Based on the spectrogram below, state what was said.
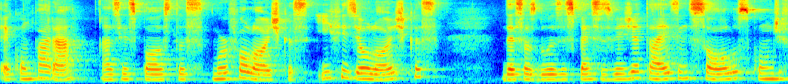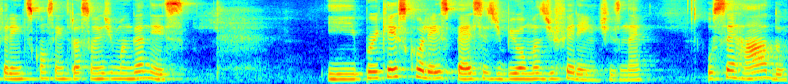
é comparar as respostas morfológicas e fisiológicas dessas duas espécies vegetais em solos com diferentes concentrações de manganês. E por que escolher espécies de biomas diferentes, né? O cerrado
